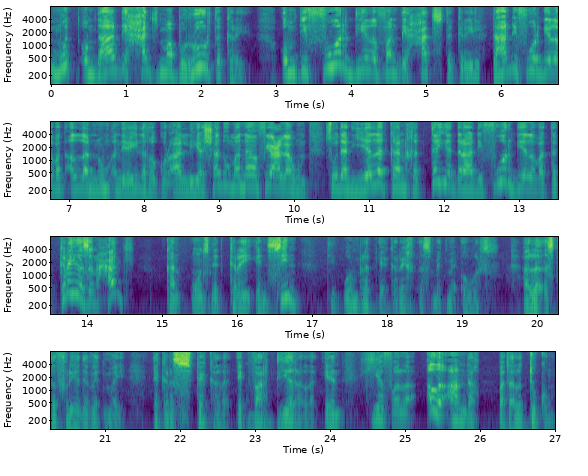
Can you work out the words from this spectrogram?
moet om daardie hajj mabroer te kry, om die voordele van die hajj te kry, daardie voordele wat Allah noem in die Heilige Koran, li yashhadu manafi'a lahum, sodat hulle kan getuie dra die voordele wat te kry is in hajj, kan ons net kry en sien die oomblik ek reg is met my ouers. Hulle is tevrede met my. Ek respek hulle, ek waardeer hulle en gee vir hulle alle aandag wat hulle toekom.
